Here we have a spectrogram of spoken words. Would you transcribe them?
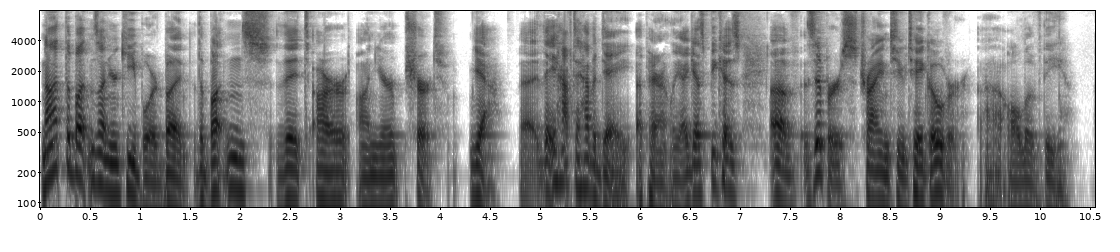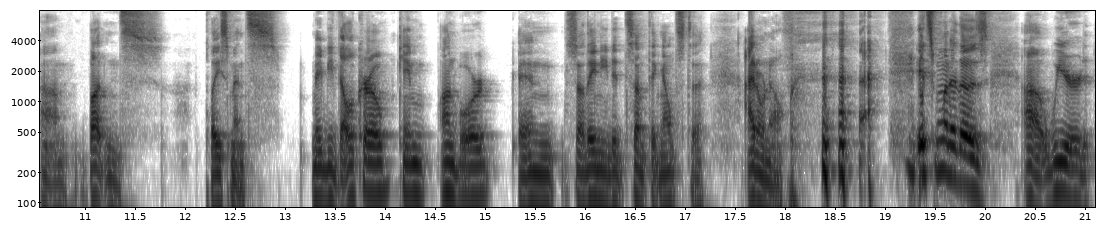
Not the buttons on your keyboard, but the buttons that are on your shirt. Yeah, uh, they have to have a day, apparently, I guess, because of zippers trying to take over uh, all of the um, buttons, placements. Maybe Velcro came on board, and so they needed something else to, I don't know. it's one of those uh, weird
